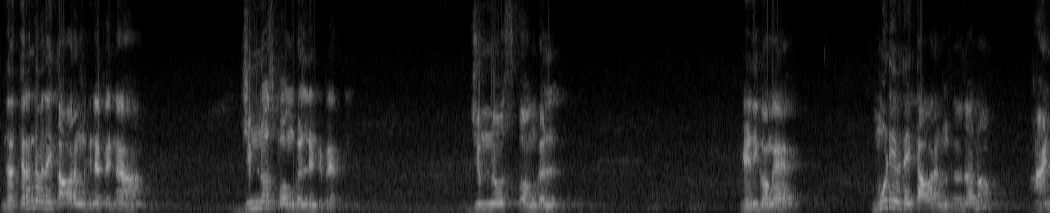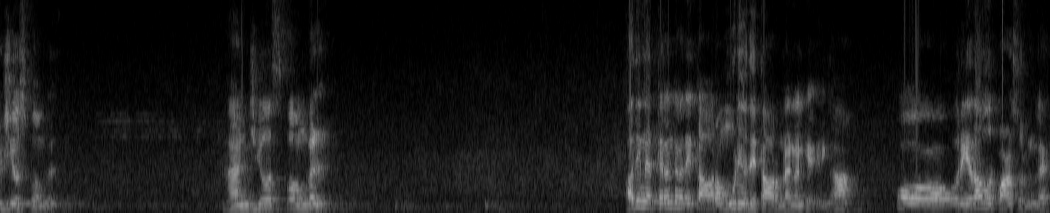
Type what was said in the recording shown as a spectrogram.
இந்த திறந்த விதை தாவரங்களுக்கு என்ன பேர்னா ஜிம்னோஸ்போம்கள் என்று பேர். ஜிம்னோஸ்போம்கள். எழுதிக்கோங்க. மூடிய விதை தாவரங்களுக்கு உதாரணம் ஆன்ஜியோஸ்போம்கள். ஆன்ஜியோஸ்போம்கள். அது என்ன திறந்த விதை தாவரம் மூடி விதை தாவரம் என்னன்னு கேட்குறீங்களா இப்போ ஒரு ஏதாவது ஒரு பழம் சொல்லுங்களேன்.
